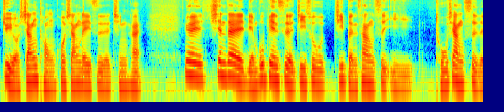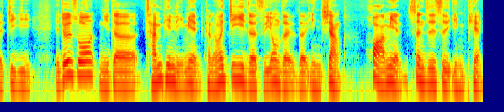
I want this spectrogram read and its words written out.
具有相同或相类似的侵害。因为现在脸部辨识的技术基本上是以图像式的记忆，也就是说，你的产品里面可能会记忆着使用者的影像、画面，甚至是影片。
